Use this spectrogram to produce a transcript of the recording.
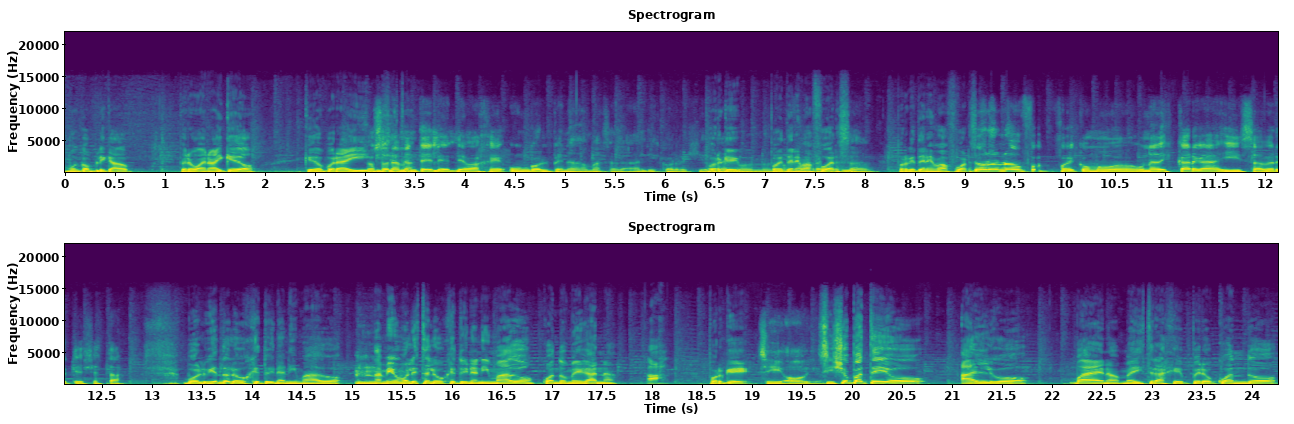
muy complicado. Pero bueno, ahí quedó. Quedó por ahí. Yo solamente le, le bajé un golpe nada más al, al disco rígido. Porque, ¿eh? No, no, porque no tenés más fuerza. repetido. Porque tenés más fuerza. No, no, no, fue, fue como una descarga y saber que ya está. Volviendo al objeto inanimado, a mí me molesta el objeto inanimado cuando me gana. Ah, Porque Sí, obvio. si yo pateo algo, bueno, me distraje, pero cuando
